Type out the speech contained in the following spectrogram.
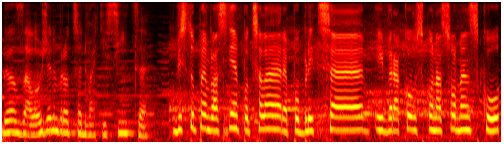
byl založen v roce 2000. Vystupem vlastně po celé republice, i v Rakousku, na Slovensku.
